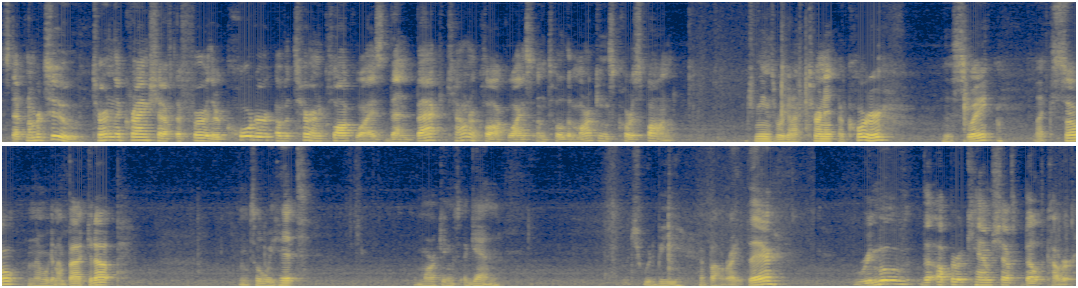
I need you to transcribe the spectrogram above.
Step number two, turn the crankshaft a further quarter of a turn clockwise, then back counterclockwise until the markings correspond. Which means we're gonna turn it a quarter this way, like so, and then we're gonna back it up until we hit markings again, which would be about right there. Remove the upper camshaft belt cover.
